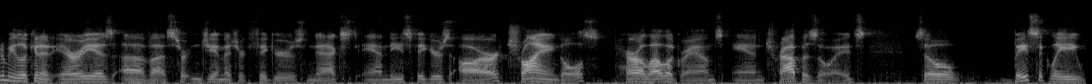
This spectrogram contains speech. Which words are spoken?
going to be looking at areas of uh, certain geometric figures next, and these figures are triangles, parallelograms, and trapezoids. So basically,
